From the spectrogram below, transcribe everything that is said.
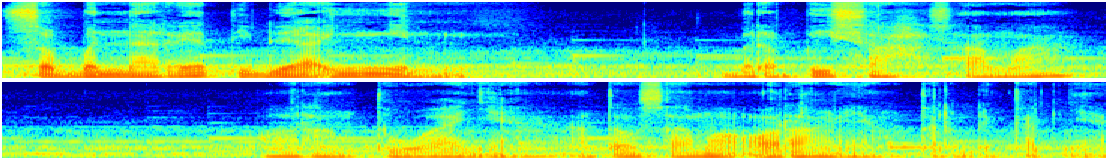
sebenarnya tidak ingin berpisah sama orang tuanya atau sama orang yang terdekatnya.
